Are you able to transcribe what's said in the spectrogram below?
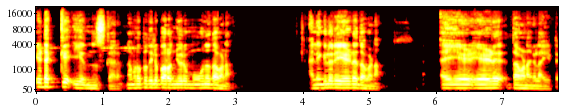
ഇടയ്ക്ക് ഈ നിസ്കാരം. നമ്മളിപ്പോൾ ഇതിൽ പറഞ്ഞൊരു മൂന്ന് തവണ അല്ലെങ്കിൽ ഒരു ഏഴ് തവണ ഏഴ് ഏഴ് തവണകളായിട്ട്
